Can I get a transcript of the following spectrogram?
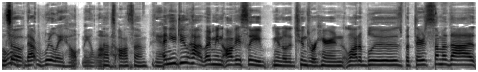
Cool. So that really helped me a lot. That's awesome. Yeah. And you do have, I mean, obviously, you know, the tunes we're hearing, a lot of blues, but there's some of that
